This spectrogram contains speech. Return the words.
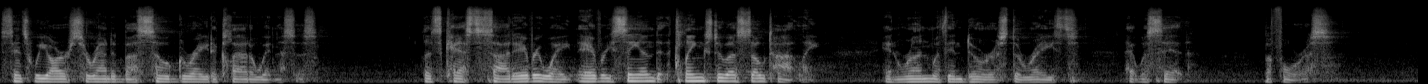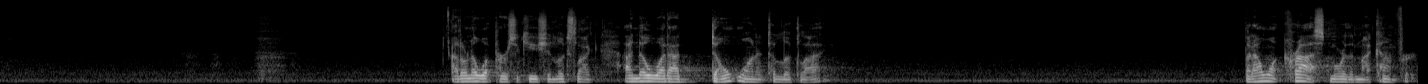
Since we are surrounded by so great a cloud of witnesses, let's cast aside every weight, every sin that clings to us so tightly, and run with endurance the race that was set before us. I don't know what persecution looks like. I know what I don't want it to look like. But I want Christ more than my comfort.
